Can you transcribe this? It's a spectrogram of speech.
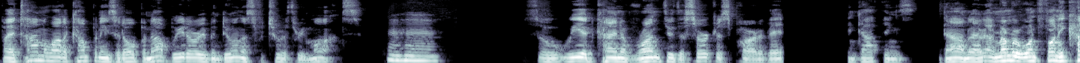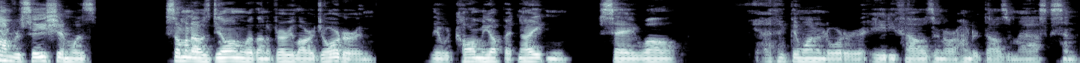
by the time a lot of companies had opened up, we had already been doing this for two or three months. Mm-hmm. So we had kind of run through the circus part of it and got things down. I, remember one funny conversation was someone I was dealing with on a very large order, and they would call me up at night and say, "Well, I think they wanted to order 80,000 or 100,000 masks. And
